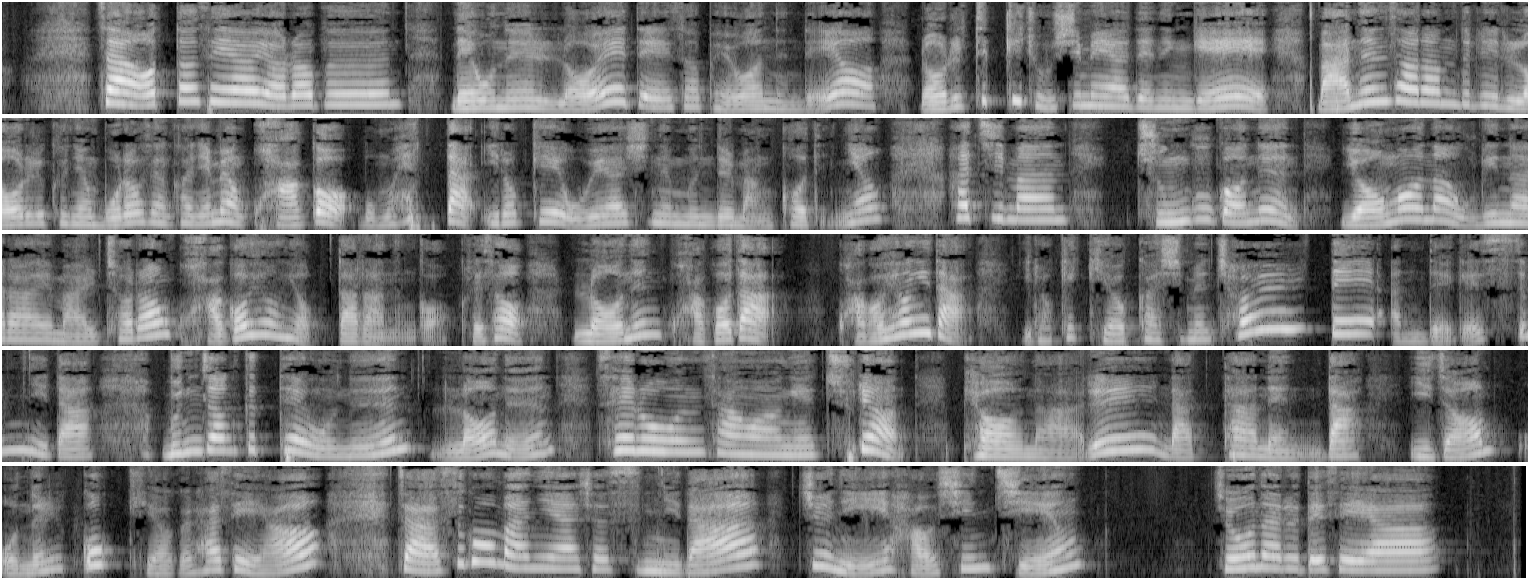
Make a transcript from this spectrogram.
자, 어떠세요, 여러분? 네, 오늘 러에 대해서 배웠는데요. 러를 특히 조심해야 되는 게 많은 사람들이 러를 그냥 뭐라고 생각하냐면 과거, 뭐뭐 했다, 이렇게 오해하시는 분들 많거든요. 하지만 중국어는 영어나 우리나라의 말처럼 과거형이 없다라는 거. 그래서 러는 과거다. 과거형이다. 이렇게 기억하시면 절대 안 되겠습니다. 문장 끝에 오는 러는 새로운 상황의 출현, 변화를 나타낸다. 이 점 오늘 꼭 기억을 하세요. 자, 수고 많이 하셨습니다. 준이 하우신칭. 좋은 하루 되세요.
